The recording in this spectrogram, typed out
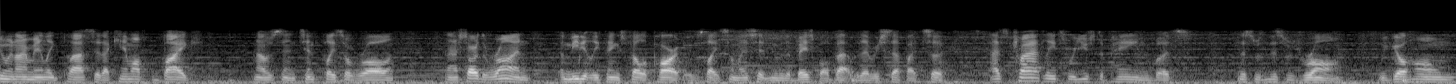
doing Ironman Lake Placid. I came off the bike, and I was in 10th place overall. And I started to run. Immediately, things fell apart. It was like somebody's hitting me with a baseball bat with every step I took. As triathletes, we're used to pain, but this was this was wrong. We go home,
